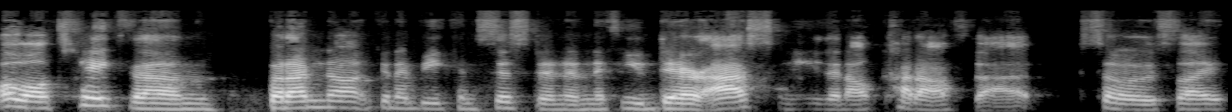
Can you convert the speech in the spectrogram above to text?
oh, I'll take them, but I'm not going to be consistent. And if you dare ask me, then I'll cut off that. So it's like,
